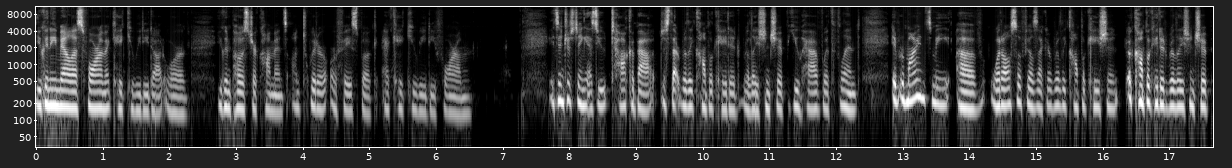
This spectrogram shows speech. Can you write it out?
You can email us forum at kqed.org. You can post your comments on Twitter or Facebook at KQED Forum. It's interesting as you talk about just that really complicated relationship you have with Flint. It reminds me of what also feels like a really complication a complicated relationship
